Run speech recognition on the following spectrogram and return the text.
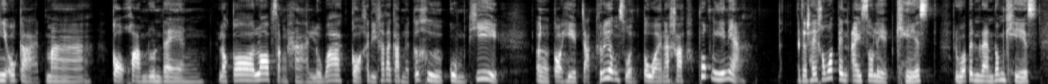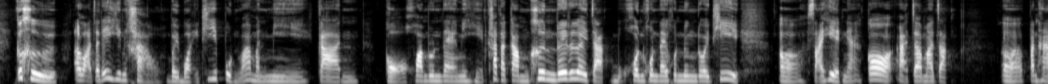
มีโอกาสมาก่อความรุนแรง แล้วก็รอบสังหารหรือว่าก่อคดีฆาตกรรมเนี่ยก็คือกลุ่มที่ก่อเหตุจากเรื่องส่วนตัวนะคะ พวกนี้เนี่ยอาจจะใช้คำว่าเป็น isolate case หรือว่าเป็น random case ก็คือเราอาจจะได้ยินข่าวบ่อยๆ ที่ญี่ปุ่นว่ามันมีการก่อความรุนแรงมีเหตุฆาตกรรมขึ้นเรื่อยๆ จากบุคคลคนใดคนหนึ่งโดยที่ สาเหตุเนี่ยก็อาจจะมาจากปัญหา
